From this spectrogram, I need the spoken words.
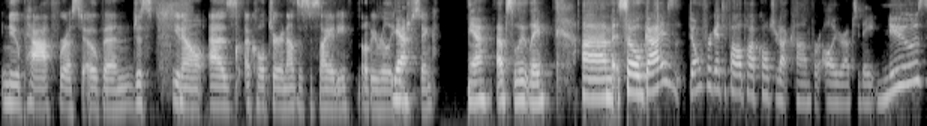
new path for us to open, just, you know, as a culture and as a society. That'll be really Yeah. interesting. Yeah, absolutely. Um, so, guys, don't forget to follow popculture.com for all your up to date news.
